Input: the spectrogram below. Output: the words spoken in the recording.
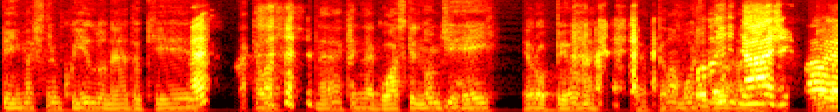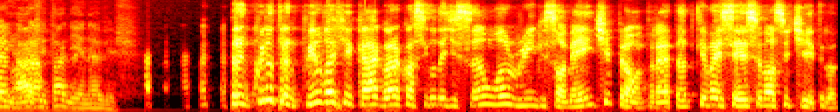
bem mais tranquilo, né, do que né? aquela, né, aquele negócio, aquele nome de rei europeu, né? É, pelo amor Toda de Deus. Linhagem, né? Toda é, linhagem tá ali, né, bicho? tranquilo, tranquilo, vai ficar agora com a segunda edição, One Ring somente, pronto, né? Tanto que vai ser esse o nosso título.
